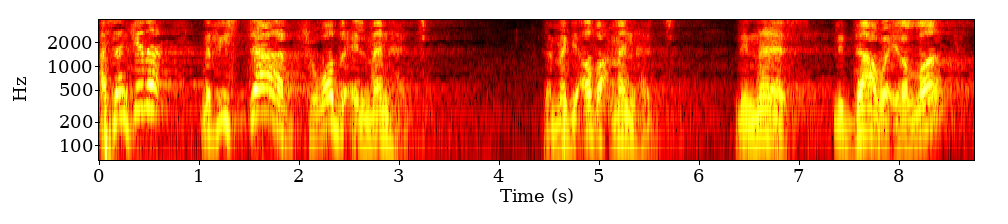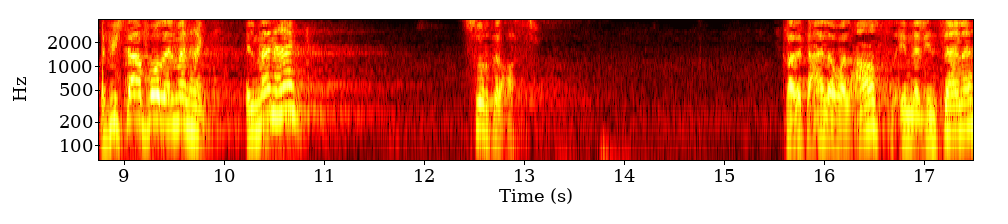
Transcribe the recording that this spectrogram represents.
عشان كده مفيش تعب في وضع المنهج. لما أجي أضع منهج للناس للدعوة إلى الله مفيش تعب في وضع المنهج. المنهج سورة العصر. قال تعالى والعصر إن الإنسان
